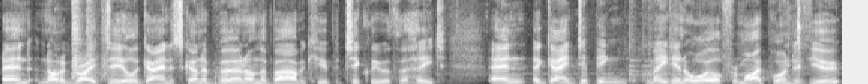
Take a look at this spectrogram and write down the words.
and not a great deal again. It's going to burn on the barbecue, particularly with the heat. And again, dipping meat in oil, from my point of view,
